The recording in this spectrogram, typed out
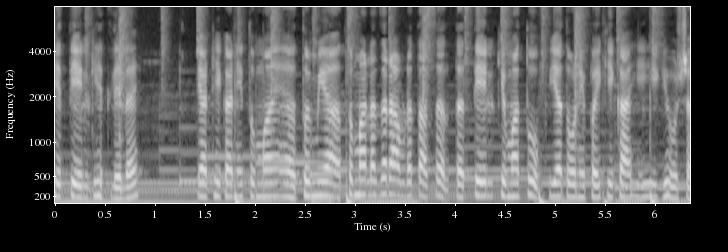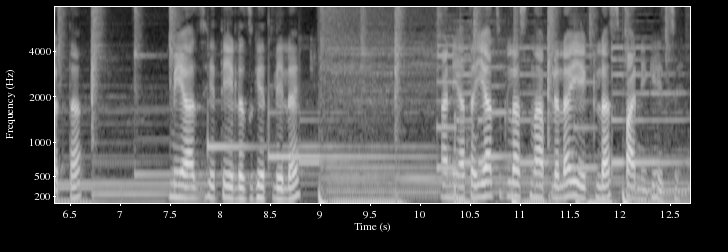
हे तेल घेतलेलं आहे. या ठिकाणी तुम तुम्ही तुम्हाला जर आवडत असेल तर तेल किंवा तूप या दोन्हीपैकी काहीही घेऊ शकता. मी आज हे तेलच घेतलेलं आहे. आणि आता याच ग्लासनं आपल्याला एक ग्लास पाणी घ्यायचं आहे.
